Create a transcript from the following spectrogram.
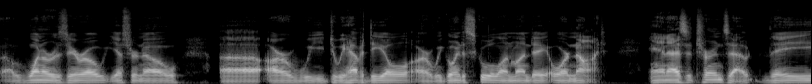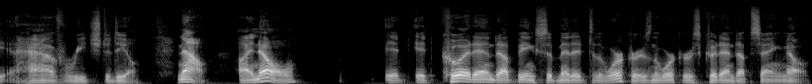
a one or a zero, yes or no. Uh, are we? Do we have a deal? Are we going to school on Monday or not? And as it turns out, they have reached a deal. Now I know it it could end up being submitted to the workers, and the workers could end up saying no.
